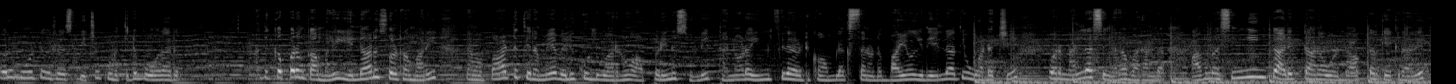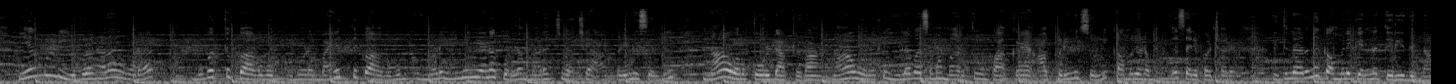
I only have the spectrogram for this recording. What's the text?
ஒரு மோட்டிவேஷன் ஸ்பீச் கொடுத்துட்டு போகிறாரு அதுக்கப்புறம் கமலி எல்லாரும் சொல்கிற மாதிரி நம்ம பாட்டு திறமையை வெளிக்கொண்டு வரணும் அப்படின்னு சொல்லி தன்னோட இன்ஃபீரியாரிட்டி காம்ப்ளெக்ஸ் தன்னோட பயம் இது எல்லாத்தையும் உடச்சி ஒரு நல்ல சிங்கராக வராங்க. அவங்க சிங்கிங்க்கு அடிக்ட் ஆன ஒரு டாக்டர் கேட்குறாரு ஏன் நீ இவ்வளோ நாளாக உன்னோட முகத்துக்காகவும் உன்னோட பயத்துக்காகவும் உன்னோட இனிமையான குரலை மறைச்சி வச்ச அப்படின்னு சொல்லி நான் ஒரு தோல் டாக்டர் தான். நான் உனக்கு இலவசமாக மருத்துவம் பார்க்குறேன் அப்படின்னு சொல்லி கமலியோட முகத்தை சரி பண்ணிட்டாரு. இதுலேருந்து கமலுக்கு என்ன தெரியுதுன்னா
